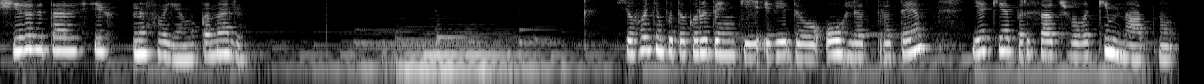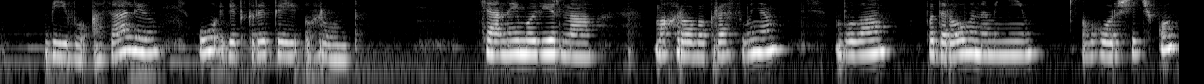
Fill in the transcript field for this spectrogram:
Щиро вітаю всіх на своєму каналі. Сьогодні буде коротенький відеоогляд про те, як я пересаджувала кімнатну білу азалію у відкритий ґрунт. Ця неймовірна махрова красуня була подарована мені в горщичку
